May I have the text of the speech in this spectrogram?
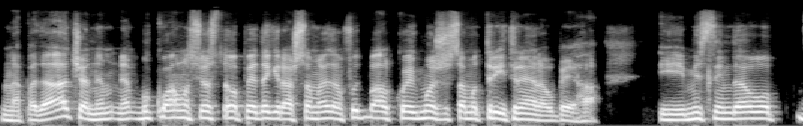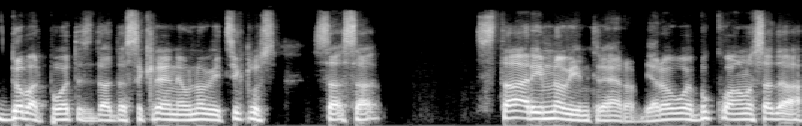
napadača, ne, ne, bukvalno si ostao opet da igraš samo jedan futbal kojeg može samo tri trenera u BH. I mislim da je ovo dobar potez da, da se krene u novi ciklus sa, sa starim novim trenerom, jer ovo je bukvalno sada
